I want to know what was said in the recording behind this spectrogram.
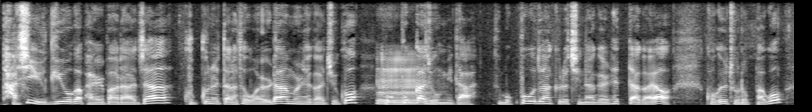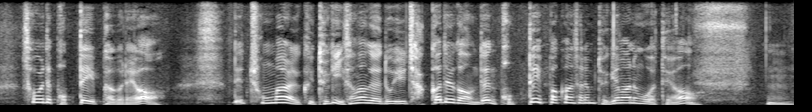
다시 6.25가 발발하자 국군을 따라서 월담을 해가지고 음. 목포까지 옵니다. 그래서 목포고등학교로 진학을 했다가요. 거길 졸업하고 서울대 법대 입학을 해요. 근데 정말 그 되게 이상하게도 이 작가들 가운데는 법대 입학한 사람이 되게 많은 것 같아요. 음,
